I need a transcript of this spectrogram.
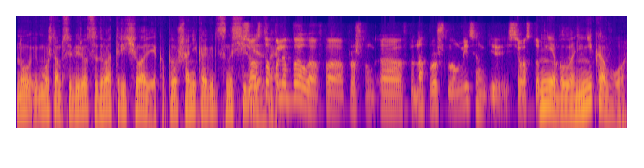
ну, может, там соберется 2-3 человека, потому что они, как говорится, на себе В Севастополе знают. было в прошлом, э, на прошлом митинге из Севастополя. Не было никого,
